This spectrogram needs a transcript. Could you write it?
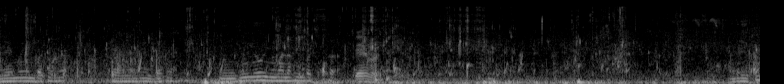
Ano mo yung bato na? Ano yung bato? Yung, yung, yung, yung malaking bato sa... Kaya man. Aray ko,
